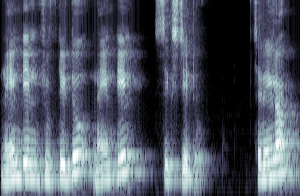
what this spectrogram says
Nineteen fifty two nineteen sixty two. சரிங்களா?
